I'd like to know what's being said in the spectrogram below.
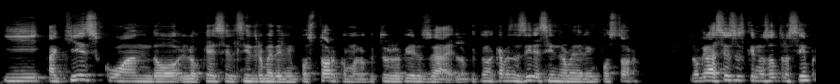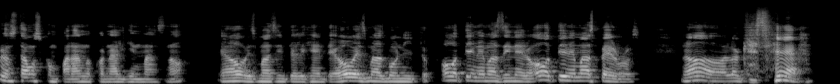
Y aquí es cuando lo que es el síndrome del impostor, como lo que tú refieres, o sea, lo que tú acabas de decir es síndrome del impostor. Lo gracioso es que nosotros siempre nos estamos comparando con alguien más, ¿no? Oh, es más inteligente, oh, es más bonito, oh, tiene más dinero, oh, tiene más perros, no, lo que sea,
